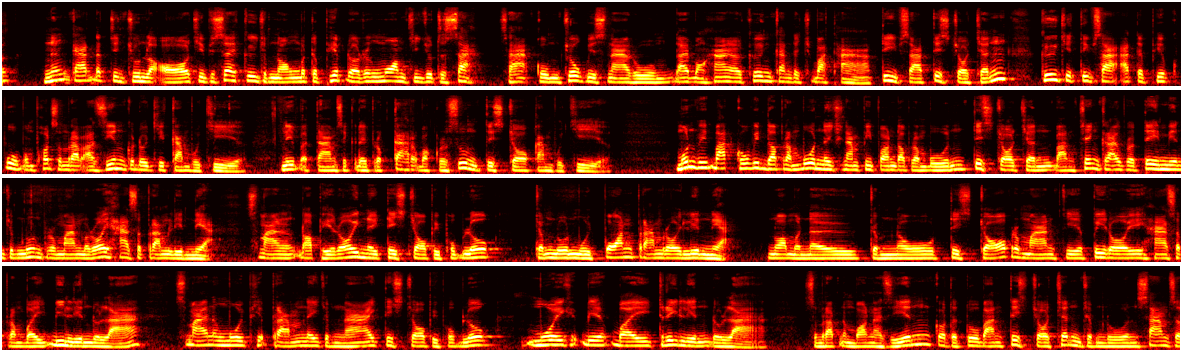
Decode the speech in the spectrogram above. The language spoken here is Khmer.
និងការដឹកជញ្ជូនល្អជាពិសេសគឺចំណងមិត្តភាពដ៏រឹងមាំជាយុទ្ធសាស្ត្រ សហគមន៍ជោគវាសនារួមដែលបង្ហាញឲ្យឃើញកាន់តែច្បាស់ថាទីផ្សារទេសចរចិនគឺជាទីផ្សារអតិភិបខ្ពស់បំផុតសម្រាប់អាស៊ានក៏ដូចជាកម្ពុជានេះបើតាមសេចក្តីប្រកាសរបស់ក្រសួងទេសចរកម្ពុជាមុនវិបត្តិ COVID-19 នៅឆ្នាំ2019ទេសចរចិនបានចេញក្រៅប្រទេសមានចំនួនប្រមាណ155លាននាក់ស្មើនឹង10%នៃទេសចរពិភពលោកចំនួន1500លាននាក់ នាំមកនៅចំណូលទេសចរប្រមាណជា258ប៊ីលានដុល្លារស្មើនឹង1/5នៃចំណាយទេសចរពិភពលោក1.3 trillion ដុល្លារសម្រាប់តំបន់អាស៊ានក៏ទទួលបានទេសចរចិនចំនួន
